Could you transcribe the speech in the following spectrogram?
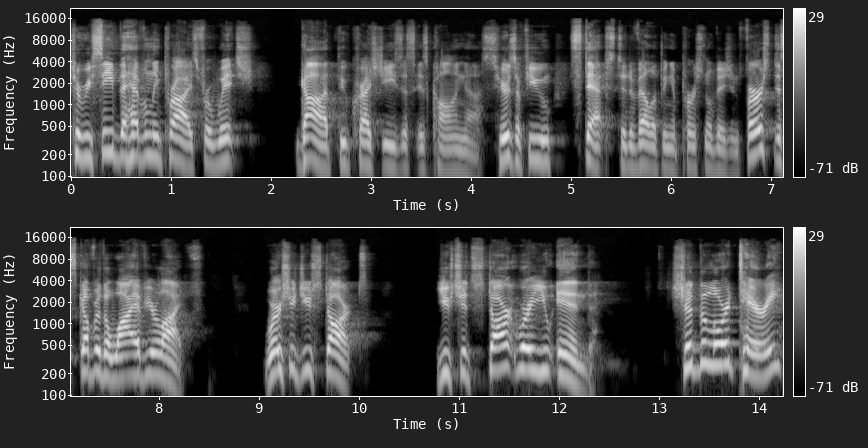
to receive the heavenly prize for which God, through Christ Jesus, is calling us. Here's a few steps to developing a personal vision. First, discover the why of your life. Where should you start? You should start where you end. Should the Lord tarry,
